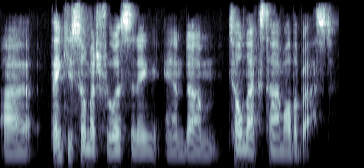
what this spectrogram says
Uh, thank you so much for listening, and um, till next time, all the best.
